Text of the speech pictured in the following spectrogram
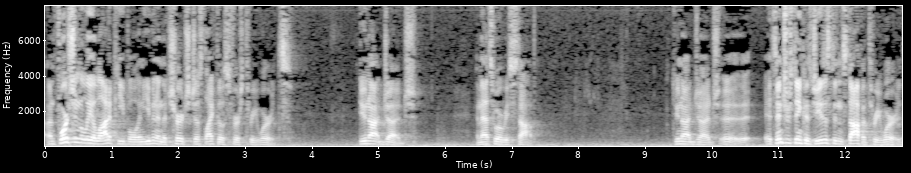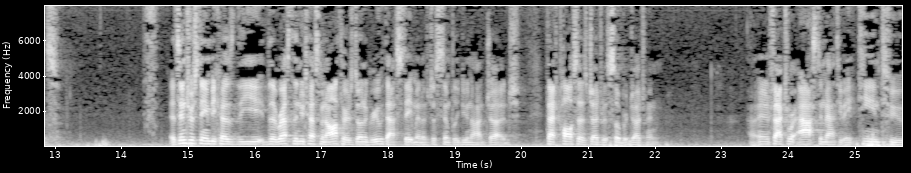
Unfortunately, a lot of people, and even in the church, just like those first three words do not judge. And that's where we stop. Do not judge. Uh, it's interesting because Jesus didn't stop at three words. It's interesting because the, the rest of the New Testament authors don't agree with that statement of just simply do not judge. In fact, Paul says judge with sober judgment. Uh, in fact, we're asked in Matthew 18 to,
